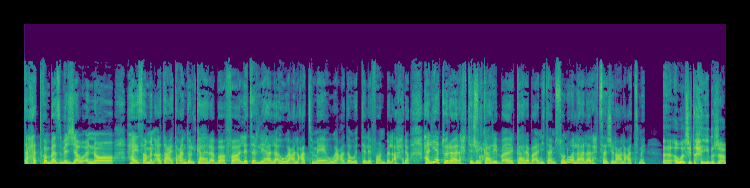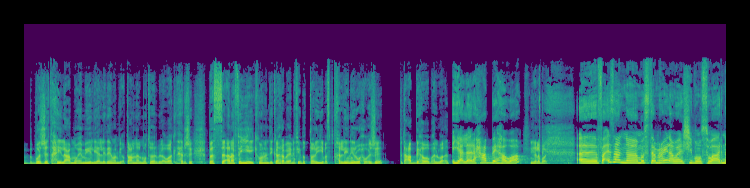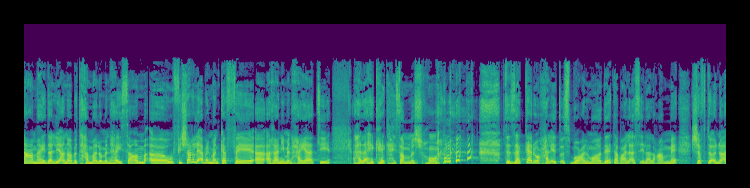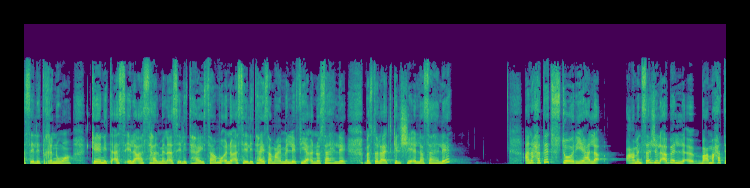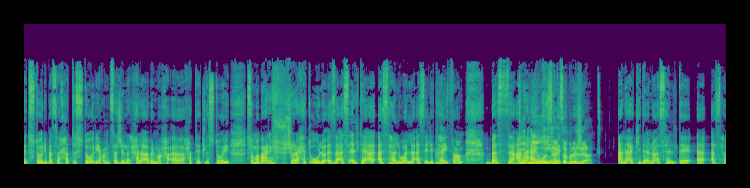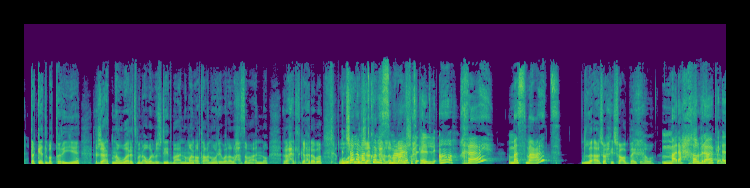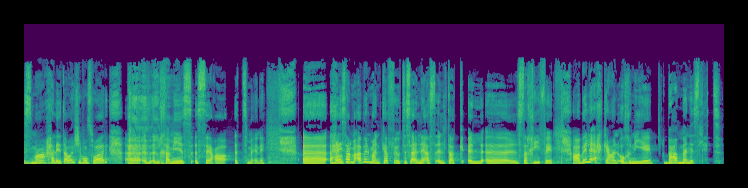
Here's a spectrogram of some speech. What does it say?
حطيتكم بس بالجو إنه هيثم انقطعت عنده الكهرباء ف literally هلأ هو على العتمة هو على ضوء التليفون بالأحرى. هل يا ترى رح تجي. الكهرباء الكهرباء anytime soon ولا هلأ رح تسجل على العتمة؟ آه، أول شيء تحية برجع بوجه تحية لعمو ايميل يلي دائما بيقطع لنا الموتور بالأوقات الحرجة. بس أنا في يكون عندي كهرباء يعني في بطارية بس بتخليني روح وإجي؟ بتعبي هوا بهالوقت؟ يلا رح عبي هوا. يلا باي. فإذا مستمعين أول شي bonsoir. نعم هيدا اللي أنا بتحمله من هيثم آه، وفي شغلة قبل ما نكفي آه، أغاني من حياتي هلأ هيك هيك هيثم مش هون. بتتذكروا حلقة الأسبوع الماضي تبع الأسئلة العامة؟ شفتوا إنه أسئلة غنوة كانت أسئلة أسهل من أسئلة هيثم وإنه أسئلة هيثم عامل لي فيها إنه سهلة بس طلعت كل شيء إلا سهلة. أنا حطيت story هلأ عم نسجل قبل ما حطيت story بس رح أحط story عم نسجل الحلقة قبل ما حطيت ال story so ما بعرف شو رح تقولوا إذا أسئلتي أسهل ولا أسئلة هيثم. بس أنا أكيد هيثم رجع. أنا أكيد إنه اسئلتي أسهل. تكت البطارية رجعت نورت من أول وجديد مع إنه ما انقطع نوري ولا لحظة مع إنه راحت الكهرباء. إن شاء الله ما تكون الحلقة. ما بعرف شو سمعت حكيتي. اللي... آه خاي ما سمعت؟ لا شو احكي شو عبيتي هوا ما رح خبرك؟ اسمع حلقة أول شي bonsoir آه الخميس الساعة 8 آه هيثم. قبل ما نكفي وتسألني أسئلتك ال- آه، السخيفة عبالي أحكي عن أغنية بعد ما نزلت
